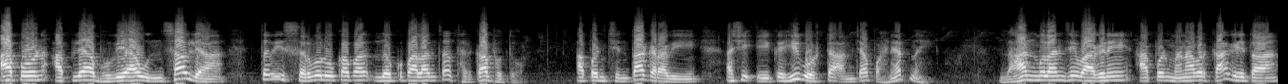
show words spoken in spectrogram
आपण आपल्या भुव्या उंचावल्या तरी सर्व लोकापा लोकपालांचा थरकाप होतो. आपण चिंता करावी अशी एकही गोष्ट आमच्या पाहण्यात नाही. लहान मुलांचे वागणे आपण मनावर का घेता?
